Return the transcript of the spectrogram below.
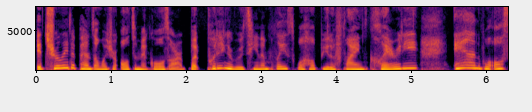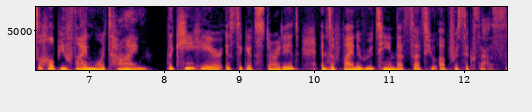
It truly depends on what your ultimate goals are, but putting a routine in place will help you to find clarity and will also help you find more time. The key here is to get started and to find a routine that sets you up for success.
